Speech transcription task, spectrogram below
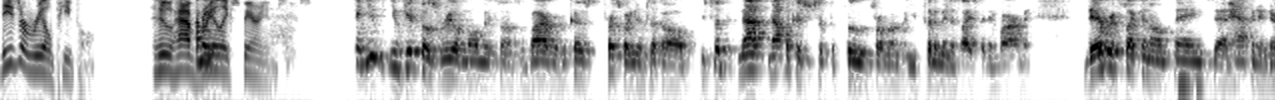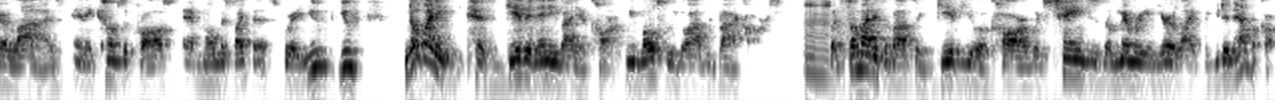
these are real people who have I mean, real experiences. And you you get those real moments on Survivor because first of all, you took all you took not not because you took the food from them and you put them in a isolated environment. They're reflecting on things that happen in their lives, and it comes across at moments like this where you you nobody has given anybody a car. We mostly go out, we buy cars. Mm-hmm. But somebody's about to give you a car, which changes a memory in your life when you didn't have a car.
